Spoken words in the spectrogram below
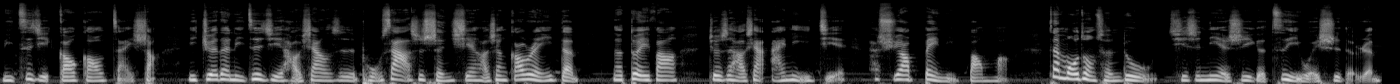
你自己高高在上，你觉得你自己好像是菩萨是神仙，好像高人一等，那对方就是好像矮你一截，他需要被你帮忙。在某种程度，其实你也是一个自以为是的人，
